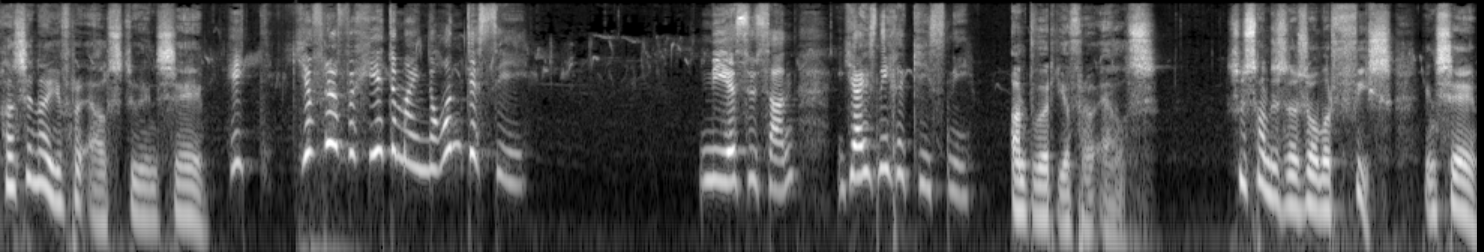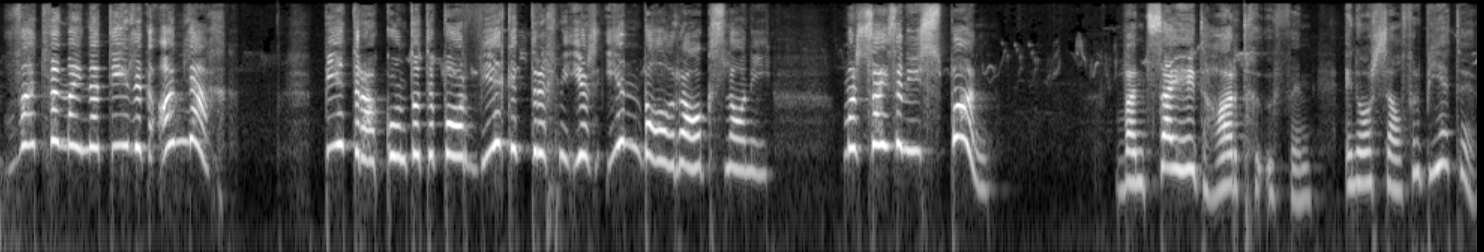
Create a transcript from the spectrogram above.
gaan sy na Juffrou Els toe en sê: "Het Juffrou vergeet om my naam te sê?" "Nee, Susan, jy's nie gekies nie." Antwoord juffrou Els. Susan is nou sommer vies en sê: "Wat van my natuurlike aanleg? Petra kon tot 'n paar weke terug nie eers een bal raakslaan nie, maar sy's in die span." Want sy het hard geoefen en haarself verbeter.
